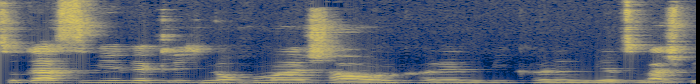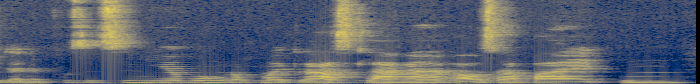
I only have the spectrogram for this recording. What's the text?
so dass wir wirklich nochmal schauen können, wie können wir zum Beispiel deine Positionierung nochmal glasklarer herausarbeiten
